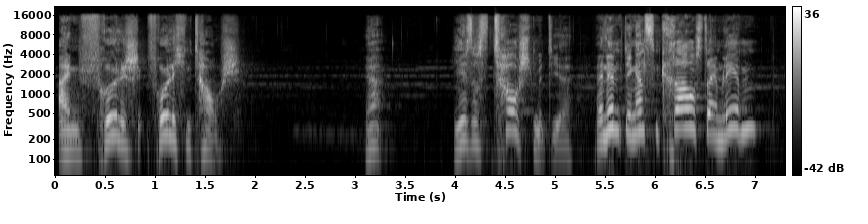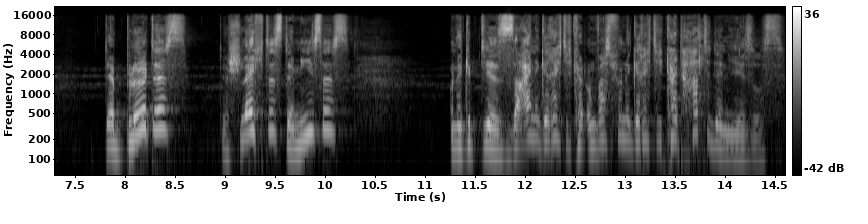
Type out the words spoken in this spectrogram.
einen fröhlich, fröhlichen Tausch. Ja, Jesus tauscht mit dir. Er nimmt den ganzen Kram aus deinem Leben, der blöd ist, der schlecht ist, der mies ist, und er gibt dir seine Gerechtigkeit. Und was für eine Gerechtigkeit hatte denn Jesus?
